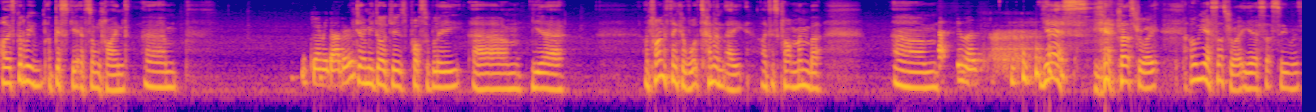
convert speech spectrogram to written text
oh, it's got to be a biscuit of some kind. Um, Jammie Dodgers. Jammie Dodgers, possibly. Um, yeah. I'm trying to think of what Tennant ate. I just can't remember. Um, Atsumas. yes, yeah, that's right. Oh, yes, that's right. Yes, Satsumas.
